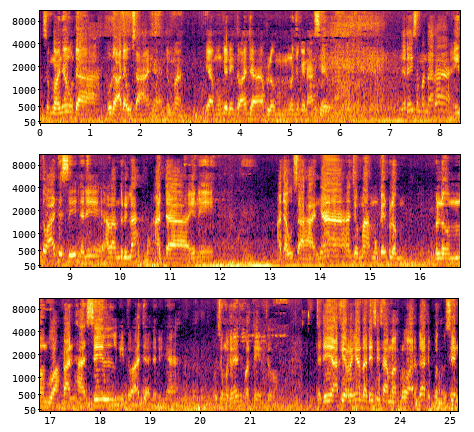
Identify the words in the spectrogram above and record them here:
semuanya udah udah ada usahanya. Cuma ya mungkin itu aja. Belum nunjukin hasil. Jadi sementara itu aja sih. Jadi alhamdulillah ada ini ada usahanya cuma mungkin belum belum membuahkan hasil gitu aja jadinya. Ujung-ujungnya seperti itu. Jadi akhirnya tadi sih sama keluarga diputusin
